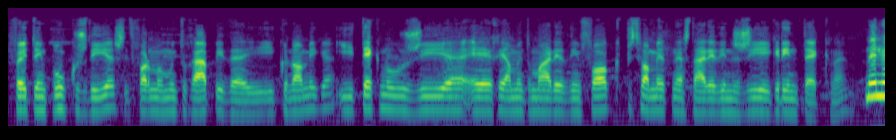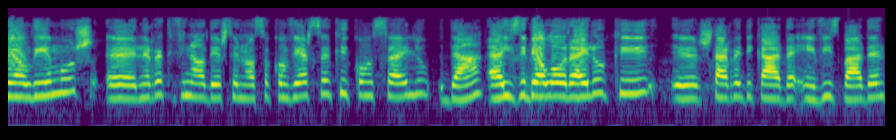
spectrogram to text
feito em poucos dias, de forma muito rápida e económica. E tecnologia é realmente uma área de enfoque, principalmente nesta área de energia e green tech. É? Manuel Lemos, eh, na reta final desta nossa conversa, que conselho dá a Isabel Loureiro, que eh, está radicada em Wiesbaden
